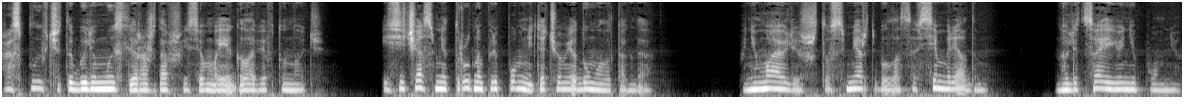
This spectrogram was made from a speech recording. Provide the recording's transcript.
расплывчатые были мысли, рождавшиеся в моей голове в ту ночь. И сейчас мне трудно припомнить, о чем я думала тогда. Понимаю лишь, что смерть была совсем рядом, но лица ее не помню.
